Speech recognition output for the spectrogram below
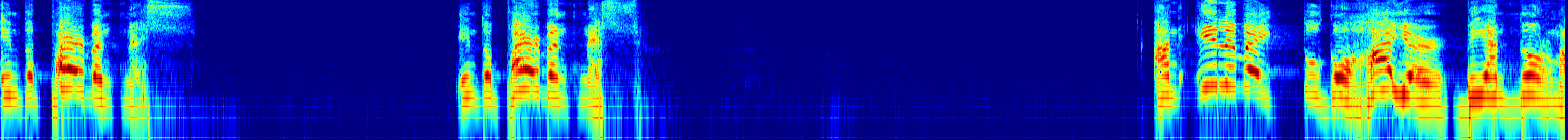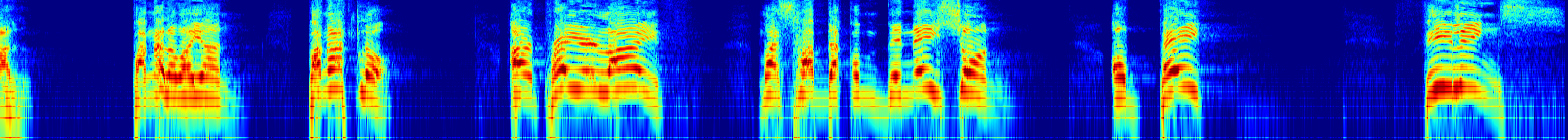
Into ferventness. Into ferventness. And elevate to go higher beyond normal. Pangalawa yan. Pangatlo, our prayer life must have the combination of faith, feelings,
